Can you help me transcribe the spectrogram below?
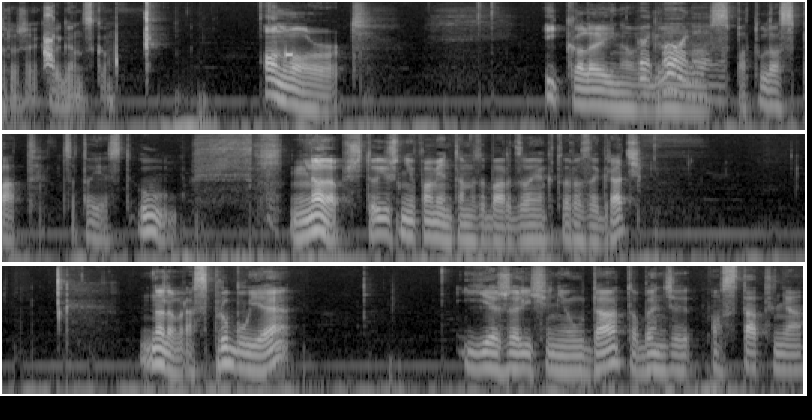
Proszę, jak elegancko. Onward. I kolejna Good wygrana. morning. Spatula spad. Co to jest? Uuu. No dobrze, tu już nie pamiętam za bardzo, jak to rozegrać. No dobra, spróbuję. I Jeżeli się nie uda, to będzie ostatnia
